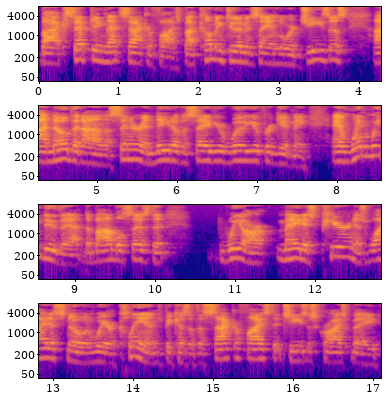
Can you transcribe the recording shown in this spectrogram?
by accepting that sacrifice, by coming to Him and saying, Lord Jesus, I know that I am a sinner in need of a Savior. Will you forgive me? And when we do that, the Bible says that we are made as pure and as white as snow, and we are cleansed because of the sacrifice that Jesus Christ made,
